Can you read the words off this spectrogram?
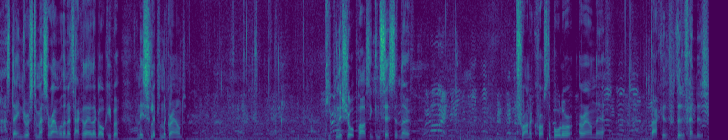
That's dangerous to mess around with an attacker there, the goalkeeper. And he slipped on the ground. Keeping the short passing consistent though. Trying to cross the ball around there. Back of the defenders.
